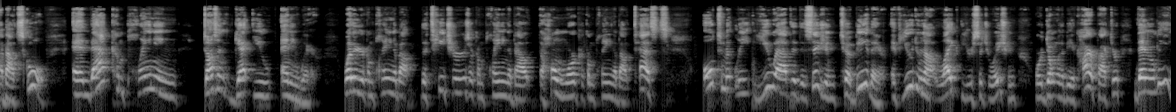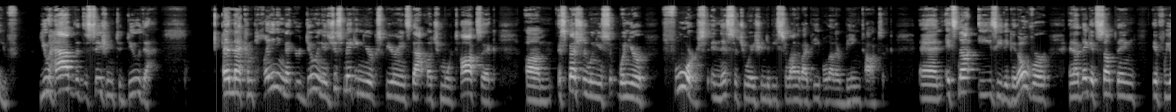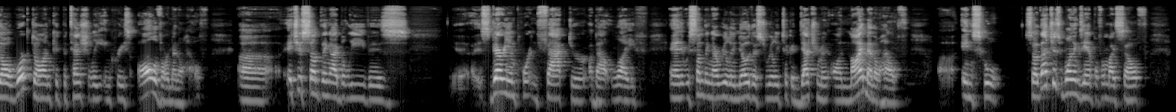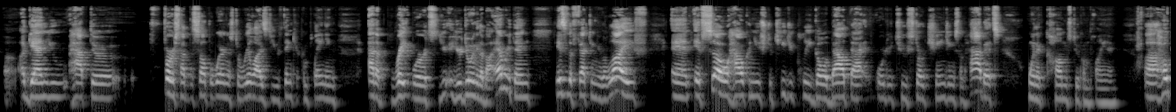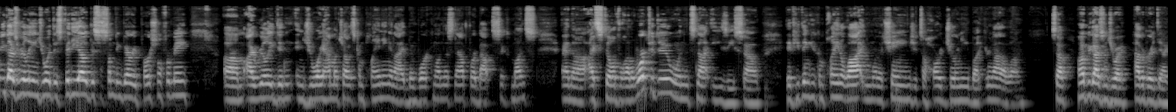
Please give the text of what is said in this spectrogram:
about school. And that complaining doesn't get you anywhere. Whether you're complaining about the teachers or complaining about the homework or complaining about tests, ultimately you have the decision to be there. If you do not like your situation or don't want to be a chiropractor, then leave. You have the decision to do that. And that complaining that you're doing is just making your experience that much more toxic, um, especially when you when you're forced in this situation to be surrounded by people that are being toxic. And it's not easy to get over. And I think it's something if we all worked on could potentially increase all of our mental health. Uh, it's just something I believe is it's very important factor about life. And it was something I really noticed really took a detriment on my mental health uh, in school. So that's just one example for myself. Uh, again, you have to first have the self awareness to realize do you think you're complaining at a rate where it's you're doing it about everything? Is it affecting your life? And if so, how can you strategically go about that in order to start changing some habits when it comes to complaining. I uh, hope you guys really enjoyed this video. This is something very personal for me. Um, I really didn't enjoy how much I was complaining, and I've been working on this now for about six months, and uh, I still have a lot of work to do, and it's not easy. So if you think you complain a lot and you want to change, it's a hard journey, but you're not alone. So I hope you guys enjoy. Have a great day.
